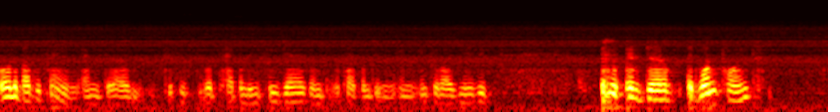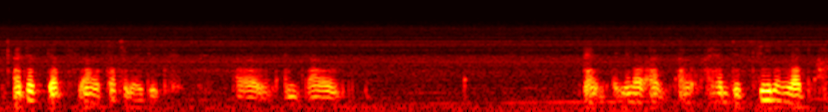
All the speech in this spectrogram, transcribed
all about the same. And um, this is what happened in free jazz and what happened in, in improvised music. and uh, at one point, I just got uh, saturated, uh, and, you know, I, I, I had this feeling like, oh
